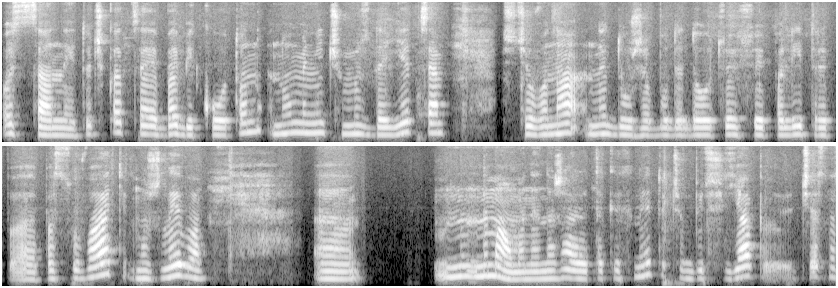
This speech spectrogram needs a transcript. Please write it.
ось ця ниточка, це Baby Cotton. Ну, мені чомусь здається, що вона не дуже буде до цієї палітри е, пасувати. Можливо, е, нема у мене, на жаль, таких ниточок. Більше я б, чесно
